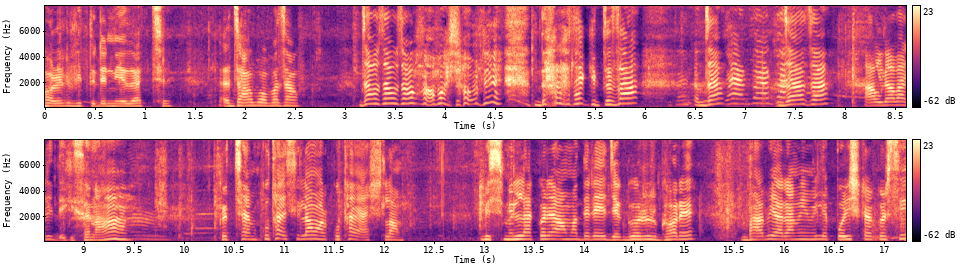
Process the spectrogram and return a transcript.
ঘরের ভিতরে নিয়ে যাচ্ছে। যাও বাবা যাও। যাও যাও যাও আমার সামনে দাঁড়া থাকি তো যা। যা যা যা। আলগা বাড়ি দেখিছে না? করছে আমি কোথায় ছিলাম আর কোথায় আসলাম? বিসমিল্লা করে আমাদের এই যে গরুর ঘরে ভাবি আর আমি মিলে পরিষ্কার করছি।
